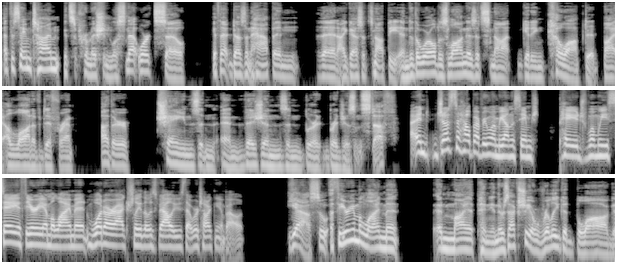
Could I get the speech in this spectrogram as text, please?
At the same time, it's a permissionless network. So if that doesn't happen, then I guess it's not the end of the world as long as it's not getting co-opted by a lot of different other chains and, and visions and br- bridges and stuff. And just to help everyone be on the same page, when we say Ethereum alignment, what are actually those values that we're talking about? Yeah. So Ethereum alignment, in my opinion, there's actually a really good blog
